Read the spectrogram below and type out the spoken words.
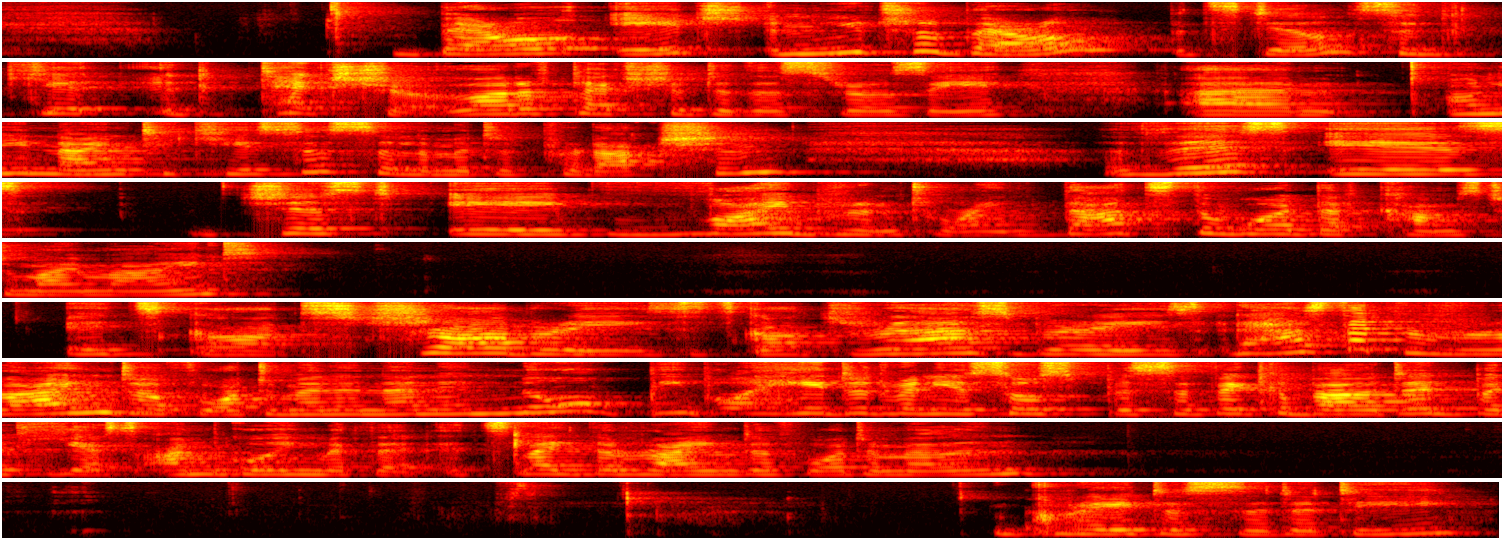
barrel aged, a neutral barrel, but still, so get texture, a lot of texture to this rosé. Um, only 90 cases, so limited production. This is just a vibrant wine. That's the word that comes to my mind. It's got strawberries, it's got raspberries, it has that rind of watermelon. And I know people hate it when you're so specific about it, but yes, I'm going with it. It's like the rind of watermelon. Great acidity.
